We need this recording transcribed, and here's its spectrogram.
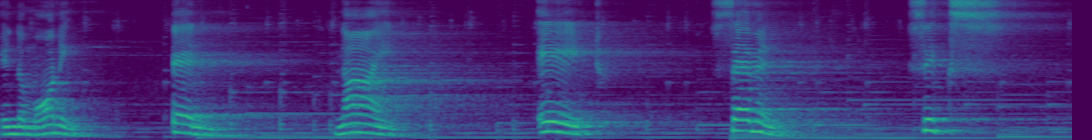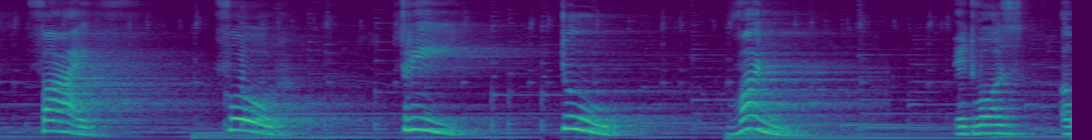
in the morning. 10 9 8 7 6 five, four, three, two, one. It was a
